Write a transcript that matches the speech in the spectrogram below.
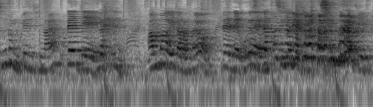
진성 느껴지시나요? 네네. 네. 안마 의자라서요. 네네. 오늘 네, 진짜 컨디션이 지금까지.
